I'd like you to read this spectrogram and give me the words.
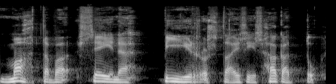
mahtava seinäpiirros tai siis hakattu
